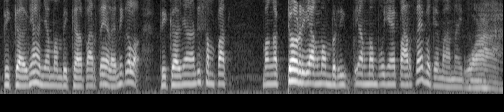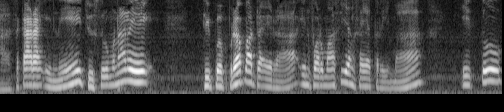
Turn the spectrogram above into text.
begalnya hanya membegal partai lah ini kalau begalnya nanti sempat mengedor yang memberi yang mempunyai partai bagaimana itu Mas? Wah, sekarang ini justru menarik. Di beberapa daerah, informasi yang saya terima itu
